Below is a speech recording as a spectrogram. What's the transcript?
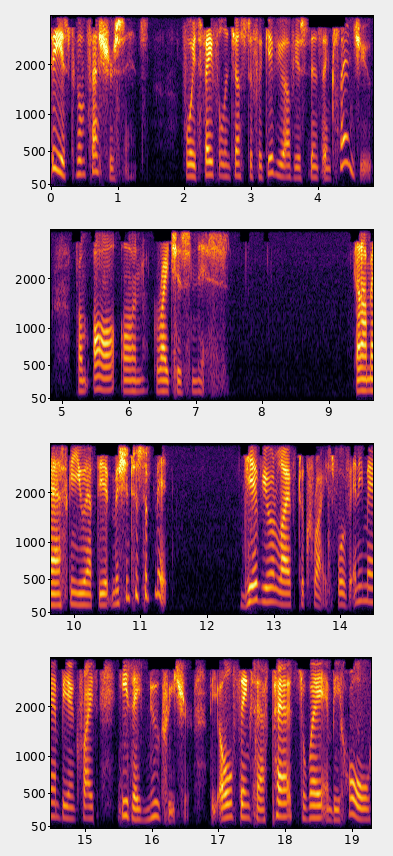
C is to confess your sins, for he's faithful and just to forgive you of your sins and cleanse you from all unrighteousness. And I'm asking you the admission to submit. Give your life to Christ. For if any man be in Christ, he's a new creature. The old things have passed away, and behold,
